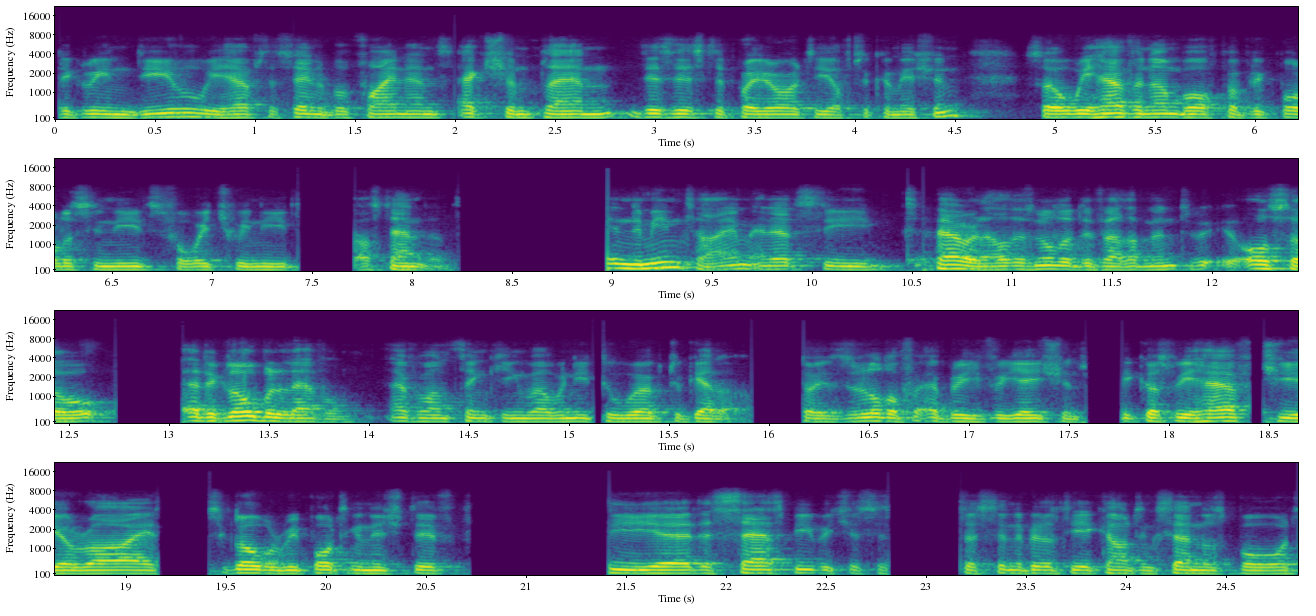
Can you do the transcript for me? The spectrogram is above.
the Green Deal, we have the Sustainable Finance Action Plan. This is the priority of the Commission. So we have a number of public policy needs for which we need our standards. In the meantime, and that's the parallel, there's another development also at a global level, everyone thinking, well, we need to work together. So it's a lot of abbreviations because we have GRI, it's a global reporting initiative, the uh, the SASB, which is the Sustainability Accounting Standards Board,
